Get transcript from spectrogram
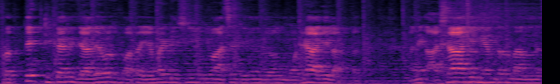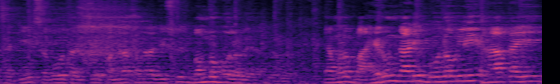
प्रत्येक ठिकाणी ज्या ज्यावेळेस आता एम आय डी सी किंवा अशा ठिकाणी ज्यावेळेस मोठ्या आगी लागतात. आणि अशा आगी नियंत्रण आणण्यासाठी सभोवतालचे पंधरा पंधरा वीस वीस बंब बोलवले जातात. त्यामुळं बाहेरून गाडी बोलवली हा काही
